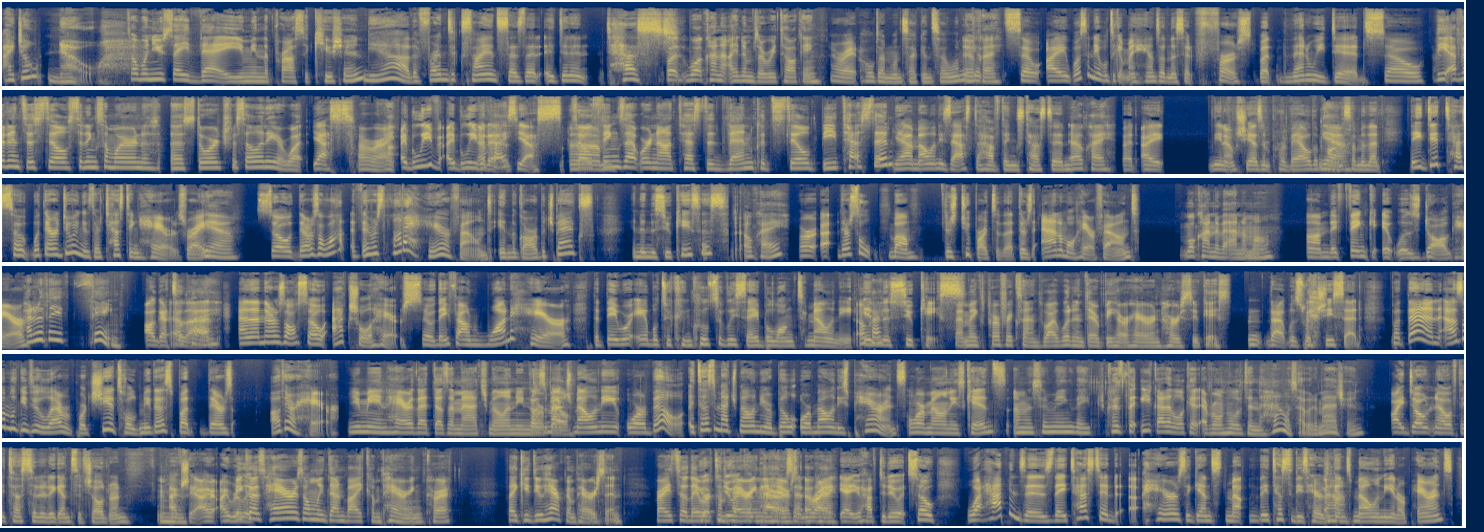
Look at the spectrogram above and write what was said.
I don't know. So when you say they, you mean the prosecution? Yeah, the forensic science says that it didn't test. But what kind of items are we talking? All right, hold on one second. So let me Okay. get. So I wasn't able to get my hands on this at first, but then we did. So The evidence is still sitting somewhere in a, a storage facility or what? yes, All right. I believe I believe Okay. it is. Yes. So Um, things that were not tested then could still be tested? Yeah, Melanie's asked to have things tested, Okay. but I, you know, she hasn't prevailed upon Yeah. some of that. They did test. So what they're doing is they're testing hairs, right? Yeah. So there's a lot. There was a lot of hair found in the garbage bags and in the suitcases. Okay. Or uh, there's a well, there's two parts of that. There's animal hair found. What kind of animal? Um, they think it was dog hair. How do they think? I'll get to that. And then there's also actual hairs. So they found one hair that they were able to conclusively say belonged to Melanie Okay. in the suitcase. That makes perfect sense. Why wouldn't there be her hair in her suitcase? Mm, that was what she said. But then, as I'm looking through the lab report, she had told me this, but there's other hair. You mean hair that doesn't match Melanie nor Doesn't Bill? match Melanie or Bill. It doesn't match Melanie or Bill or Melanie's parents. or Melanie's kids, I'm assuming they because the, you got to look at everyone who lived in the house. I would imagine I don't know if they tested it against the children. Mhm. Actually, I, I really because hair is only done by comparing, correct? Like you do hair comparison, right? So they You were have to do a comparing the hairs, comparison, right? Yeah, you have to do it. So what happens is they tested uh, hairs against Mel- they tested these hairs Uh-huh. against Melanie and her parents,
